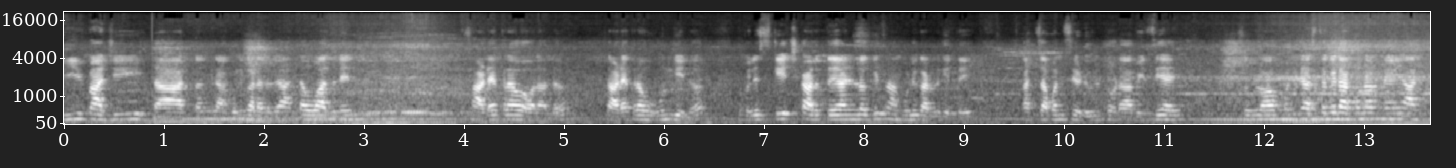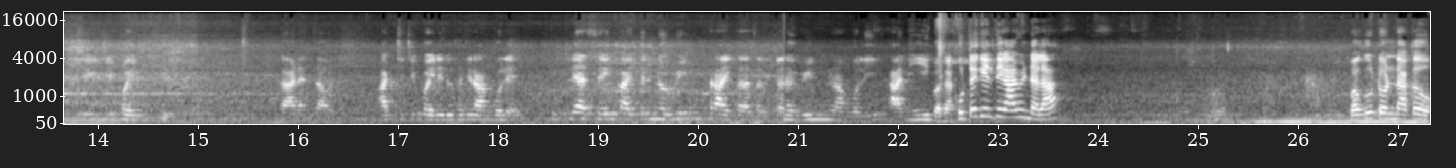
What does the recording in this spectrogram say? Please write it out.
ही माझी आता आता रांगोळी काढायला आता वाजले साडे अकरा व्हावं लागलं. साडे अकरा होऊन गेलं. तर पहिले स्केच काढतोय आणि लगेच रांगोळी काढायला घेते आजचा पण शेड्यूल थोडा बिझी आहे. तो ब्लॉगमध्ये जास्त काही दाखवणार नाही. आजची जी पहिली गाड्यांचा आवाज. आजची जी पहिली दिवसाची रांगोळी आहे कुठली असेल काहीतरी नवीन ट्राय करायचा विचार. नवीन रांगोळी. आणि बघा कुठे गेली ती मिनिटाला बघू तोंड दाखव.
